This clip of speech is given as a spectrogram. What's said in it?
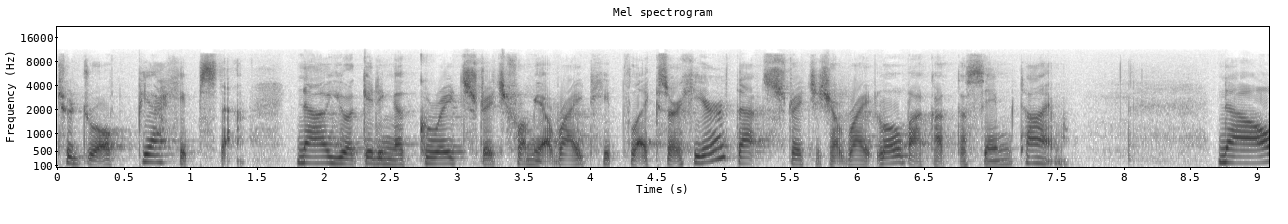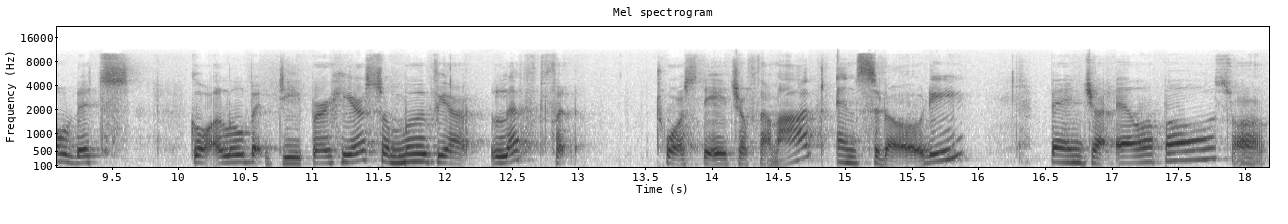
to drop your hips down. Now you are getting a great stretch from your right hip flexor here. That stretches your right low back at the same time. Now let's go a little bit deeper here. So move your left foot towards the edge of the mat and slowly bend your elbows or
